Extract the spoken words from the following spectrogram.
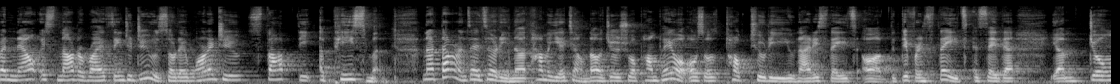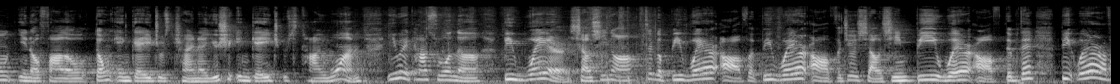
But now it's not the right thing to do, so they wanted to stop the appeasement. 那当然在这里呢，他们也讲到，就是说 Pompeo also talked to the United States of the different states and say that um don't you know follow don't engage with China, you should engage with Taiwan. 因为他说呢，beware 小心哦，这个 beware of beware of 就是小心，beware of 对不对？Beware of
